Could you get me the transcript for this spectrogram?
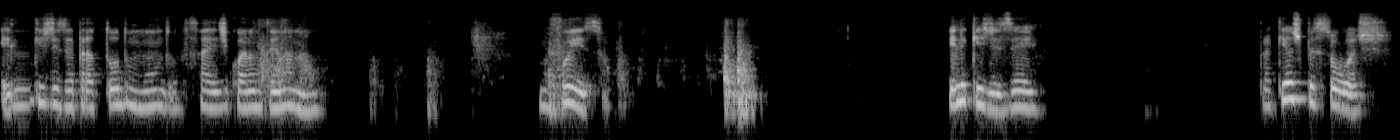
ele quis dizer para todo mundo sair de quarentena, não. Não foi isso. Ele quis dizer para que as pessoas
